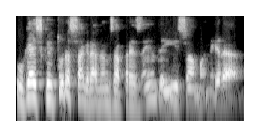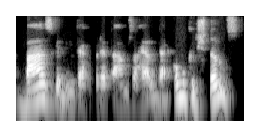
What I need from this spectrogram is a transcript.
o que a Escritura Sagrada nos apresenta, e isso é uma maneira básica de interpretarmos a realidade como cristãos,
